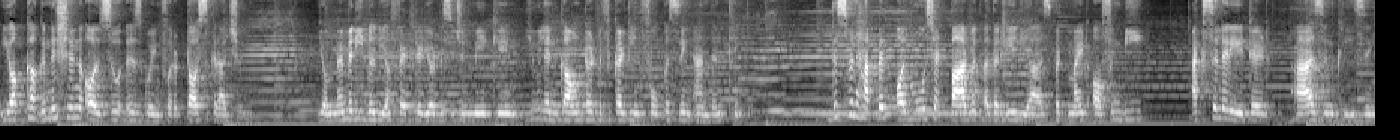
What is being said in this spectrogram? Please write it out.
Your cognition also is going for a toss gradually. Your memory will be affected your decision making you will encounter difficulty in focusing and then thinking this will happen almost at par with other areas but might often be accelerated as increasing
